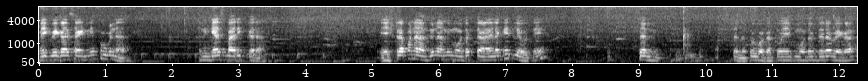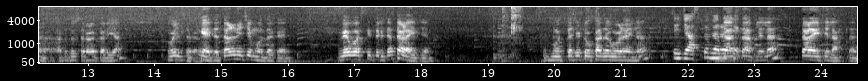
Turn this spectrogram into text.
वेगवेगळ्या साईडने फुगणार. आणि गॅस बारीक करा. एक्स्ट्रा पण अजून आम्ही मोदक तळायला घेतले होते. चल. चला तो बघा तो एक मोदक जरा वेगळा हा आता तो सरळ करूया. होईल सरळ. घ्यायचं तळणीचे मोदक आहेत. व्यवस्थितरित्या तळायचे. मोदकाच्या टोकाजवळ आहे ना ते जास्त जरा जास्त आपल्याला तळायचे लागतात.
